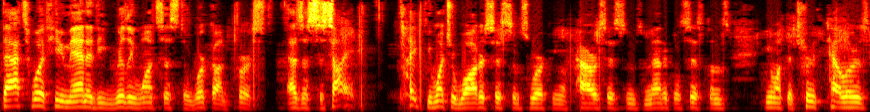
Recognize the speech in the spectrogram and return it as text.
that's what humanity really wants us to work on first as a society. Like you want your water systems working, your power systems, medical systems. You want the truth tellers.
